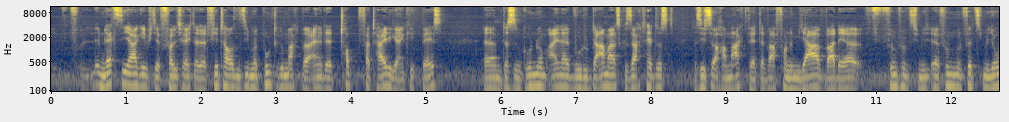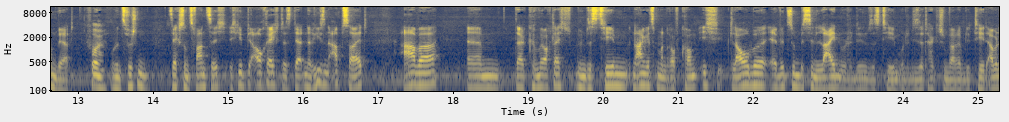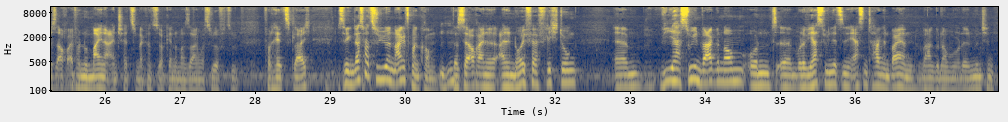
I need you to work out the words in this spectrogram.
im letzten Jahr gebe ich dir völlig recht, er hat 4700 Punkte gemacht, war einer der Top-Verteidiger in Kickbase. Ähm, das ist im Grunde genommen einer, wo du damals gesagt hättest, das siehst du auch am Marktwert, der war vor einem Jahr, war der 55, äh, 45 Millionen wert. Voll. Und inzwischen 26. Ich gebe dir auch recht, das, der hat eine riesen Upside, aber ähm, da können wir auch gleich mit dem System Nagelsmann drauf kommen. Ich glaube, er wird so ein bisschen leiden unter dem System, unter dieser taktischen Variabilität. Aber das ist auch einfach nur meine Einschätzung. Da kannst du auch gerne mal sagen, was du davon hältst gleich. Deswegen lass mal zu Julian Nagelsmann kommen. Mhm. Das ist ja auch eine, eine Neuverpflichtung. Ähm, wie hast du ihn wahrgenommen und ähm, oder wie hast du ihn jetzt in den ersten Tagen in Bayern wahrgenommen oder in München?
